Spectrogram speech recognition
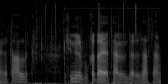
Evet aldık. Şimdi bu kadar yeterlidir zaten.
